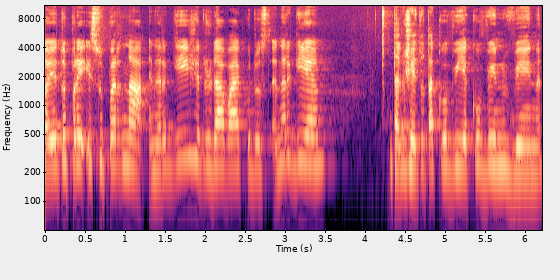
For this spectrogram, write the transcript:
je to prej i super na energii, že dodává jako dost energie, takže je to takový jako win-win.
